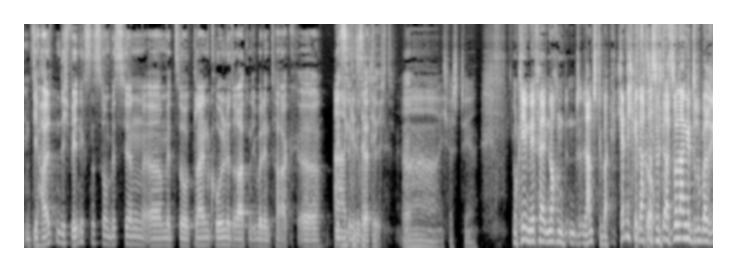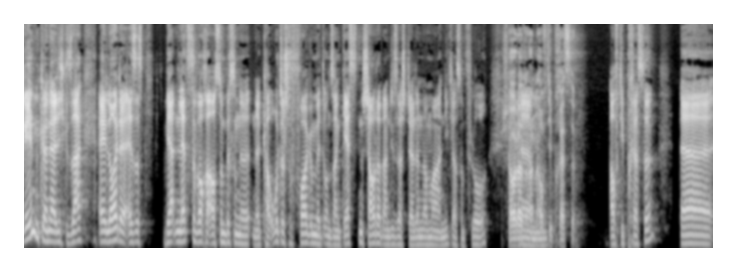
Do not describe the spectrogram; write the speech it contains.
Die halten dich wenigstens so ein bisschen äh, mit so kleinen Kohlenhydraten über den Tag äh, bisschen gesättigt. Ja. Ah, ich verstehe. Okay, mir fällt noch ein ein Landstüber. Ich hätte nicht gedacht, go. dass wir da so lange drüber reden können, ehrlich gesagt. Ey, Leute, es ist, wir hatten letzte Woche auch so ein bisschen eine, eine chaotische Folge mit unseren Gästen. Shoutout an dieser Stelle nochmal an Niklas und Flo Shoutout an Ähm, auf die Presse. auf die Presse. Äh, äh,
